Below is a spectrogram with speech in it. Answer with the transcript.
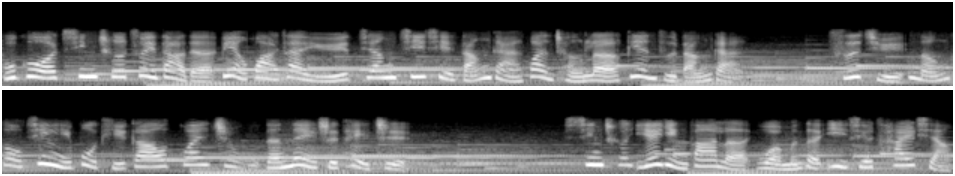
不过，新车最大的变化在于将机械挡杆换成了电子挡杆，此举能够进一步提高观致五的内饰配置。新车也引发了我们的一些猜想。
